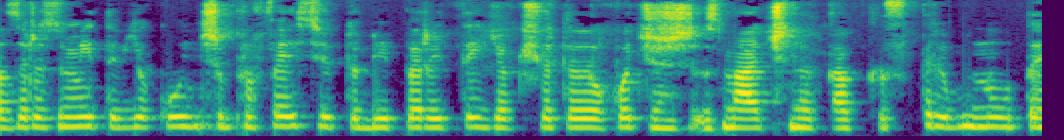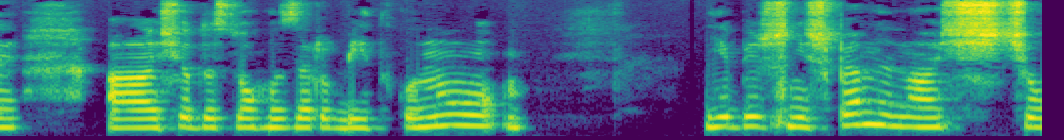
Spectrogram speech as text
зрозуміти, в яку іншу професію тобі перейти, якщо ти хочеш значно так стрибнути щодо свого заробітку. Ну, я більш ніж впевнена, що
